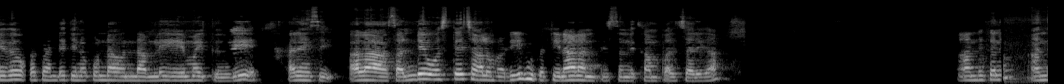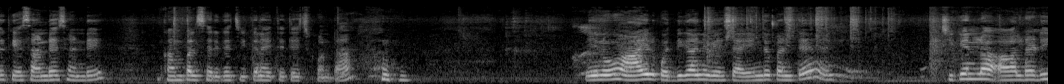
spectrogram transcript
ఏదో ఒక సండే తినకుండా ఉందాంలే ఏమైతుంది అనేసి. అలా సండే వస్తే చాలు మరి ఇంకా తినాలనిపిస్తుంది కంపల్సరిగా. అందుకని అందుకే సండే సండే కంపల్సరిగా చికెన్ అయితే తెచ్చుకుంటా. నేను ఆయిల్ కొద్దిగానే వేసా. ఎందుకంటే చికెన్లో ఆల్రెడీ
